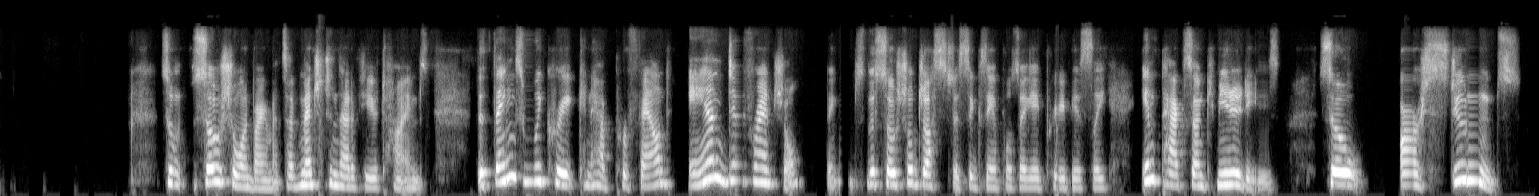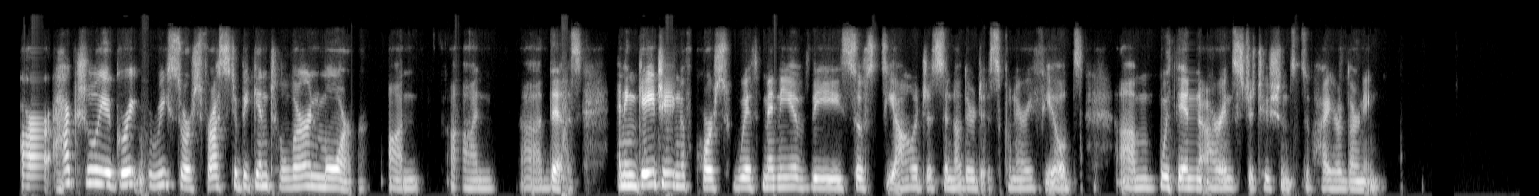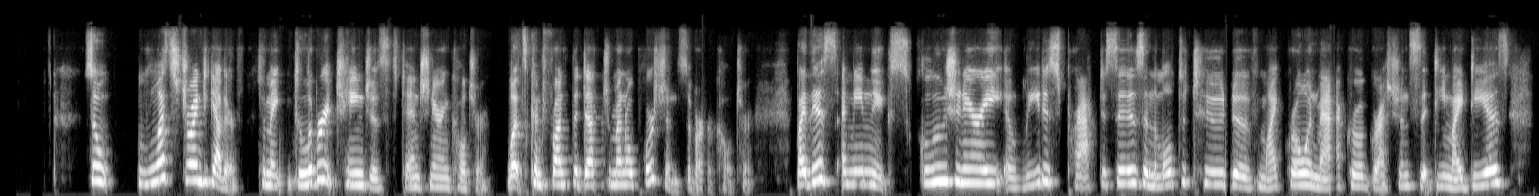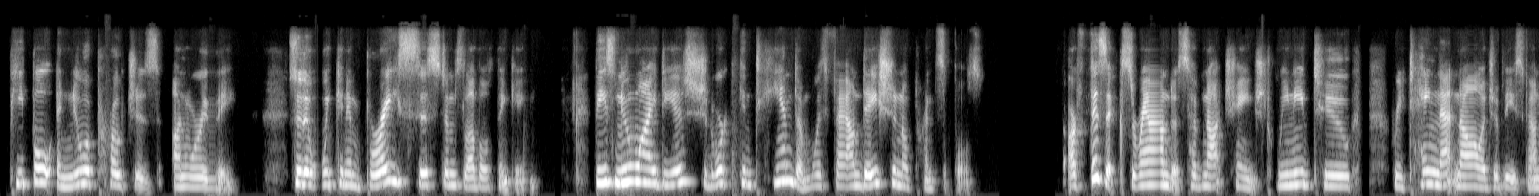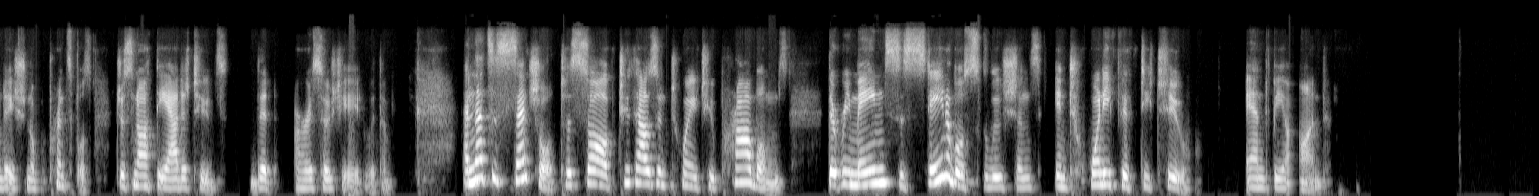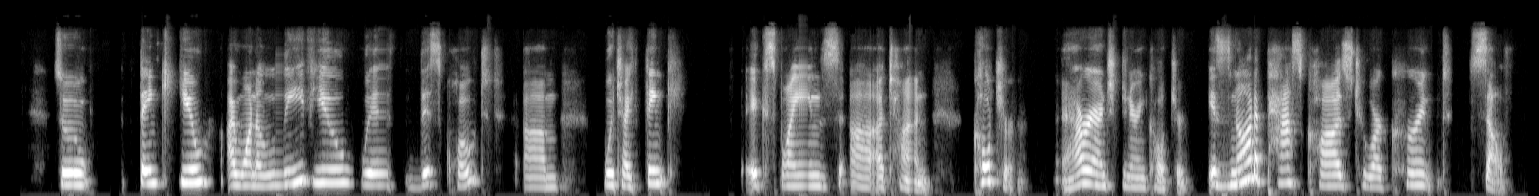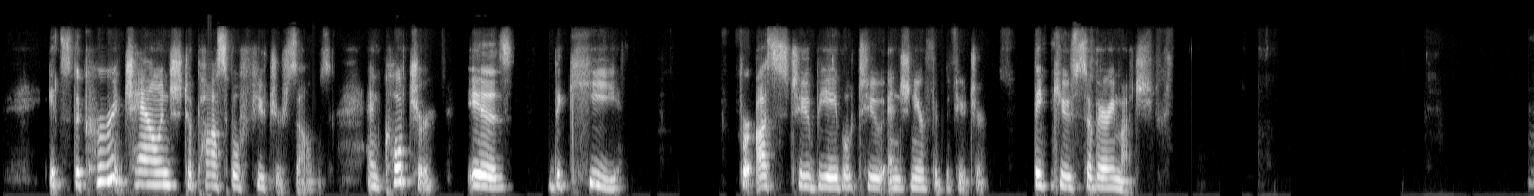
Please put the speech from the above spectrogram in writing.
So, social environments, I've mentioned that a few times. The things we create can have profound and differential, the social justice examples I gave previously, impacts on communities. So, our students are actually a great resource for us to begin to learn more on, on uh, this and engaging, of course, with many of the sociologists and other disciplinary fields um, within our institutions of higher learning. So let's join together to make deliberate changes to engineering culture. Let's confront the detrimental portions of our culture. By this, I mean the exclusionary elitist practices and the multitude of micro and macro aggressions that deem ideas, people, and new approaches unworthy so that we can embrace systems level thinking. These new ideas should work in tandem with foundational principles our physics around us have not changed. We need to retain that knowledge of these foundational principles, just not the attitudes that are associated with them. And that's essential to solve 2022 problems that remain sustainable solutions in 2052 and beyond. So thank you. I want to leave you with this quote, um, which I think explains uh, a ton culture, our engineering culture, is not a past cause to our current self. It's the current challenge to possible future selves. And culture is the key for us to be able to engineer for the future. Thank you so very much.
